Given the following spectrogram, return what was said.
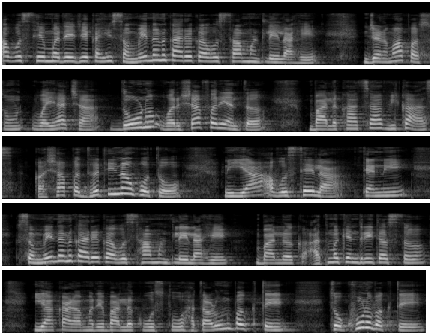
अवस्थेमध्ये जे काही संवेदनकारक अवस्था म्हटलेलं आहे जन्मापासून वयाच्या दोन वर्षापर्यंत बालकाचा विकास कशा पद्धतीनं होतो आणि या अवस्थेला त्यांनी संवेदनकारक अवस्था म्हटलेलं आहे बालक आत्मकेंद्रित असतं. या काळामध्ये बालक वस्तू हाताळून बघते चोखून बघते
